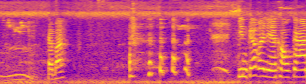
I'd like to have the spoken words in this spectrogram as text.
อืมแต่ปะ กินกับอันเนี้ยเข้ากัน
